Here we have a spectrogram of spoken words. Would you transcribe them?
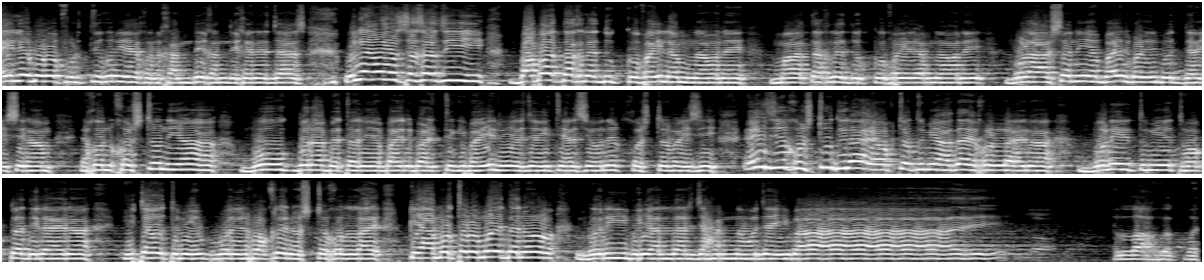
আইলে বড় ফুর্তি করি, এখন খান্দি খান্দি খেলে যাস। বলে, ও চাচাজি, বাবা থাকলে দুঃখ পাইলাম না মানে মা থাকলে দুঃখ পাইলাম না মানে বড় আশা নিয়ে বাইর বাড়ির মধ্যে আইছিলাম। এখন কষ্ট নিয়া বুক বড় বেতা নিয়ে বাইরে বাড়ি থেকে বাইরে হইয়া যাইতে আসি, অনেক কষ্ট পাইছি। এই যে কষ্ট দিলাই হকটা তুমি আদায় করলাই না, বনির তুমি হকটা দিলাই না, এটাও তুমি বনির হকরে নষ্ট করলাই কেয়ামতর ময়দান গরিব আল্লাহর জাহান্নামে যাইবাই আল্লাহ আকবার।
